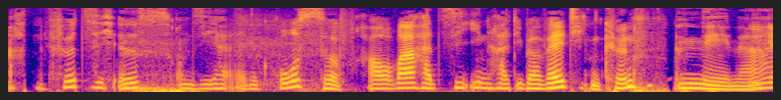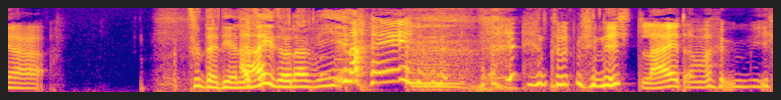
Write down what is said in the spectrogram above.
1,48 ist und sie halt eine große Frau war, hat sie ihn halt überwältigen können. Nee, ne? Ja. Tut er dir Also- leid, oder wie? Nein! Tut mir nicht leid, aber irgendwie.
